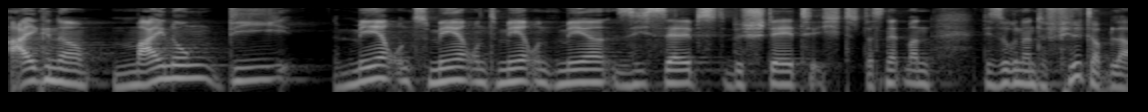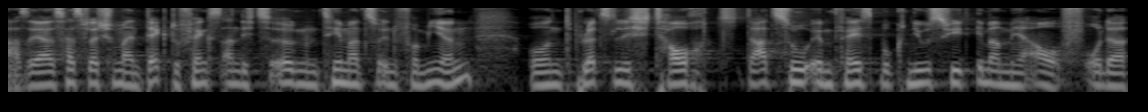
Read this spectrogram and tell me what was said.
eigener Meinung, die mehr und mehr und mehr und mehr sich selbst bestätigt. Das nennt man die sogenannte Filterblase. Ja, das heißt vielleicht schon mal entdeckt, du fängst an, dich zu irgendeinem Thema zu informieren und plötzlich taucht dazu im Facebook Newsfeed immer mehr auf oder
